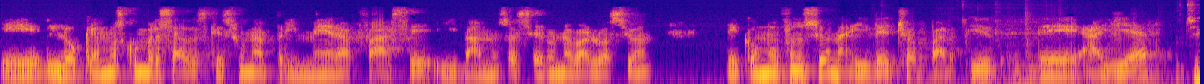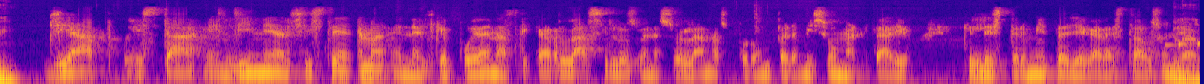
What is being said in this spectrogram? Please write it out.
lo que hemos conversado es que es una primera fase y vamos a hacer una evaluación de cómo funciona. Y de hecho, a partir de ayer ya está en línea el sistema en el que pueden aplicar las y los venezolanos por un permiso humanitario que les permita llegar a Estados Unidos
